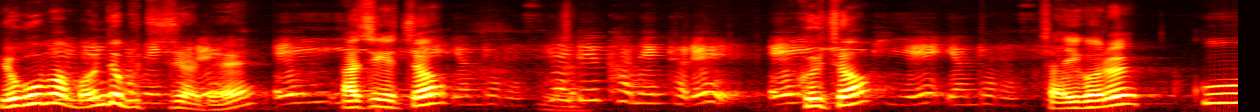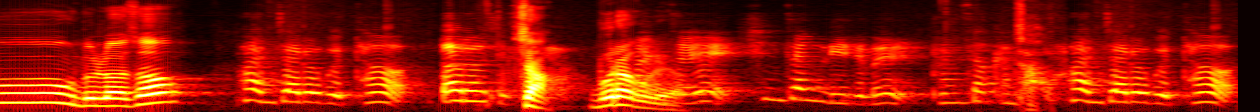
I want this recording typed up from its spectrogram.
요거만 먼저 붙이셔야 돼. 아시겠죠? 패드 커넥터를 A, 그렇죠? B에 연결하세요. 자, 이거를 꾹 눌러서 환자로부터 떨어지세요. 자, 뭐라고 그래요? 환자의 심장 리듬을 분석합니다. 자. 환자로부터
